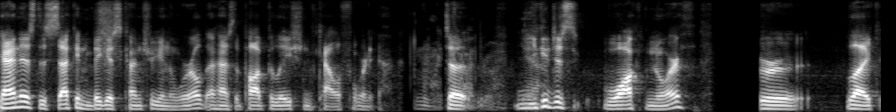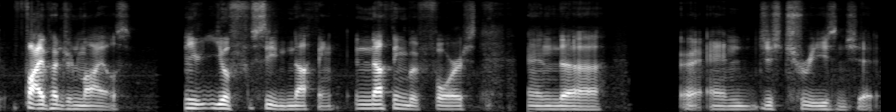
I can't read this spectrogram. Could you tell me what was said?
Canada is the second biggest country in the world and has the population of California. Oh So, god, bro. You could just walk north for like 500 miles. You you'll see nothing, nothing but forest and uh uh, and just trees and shit.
